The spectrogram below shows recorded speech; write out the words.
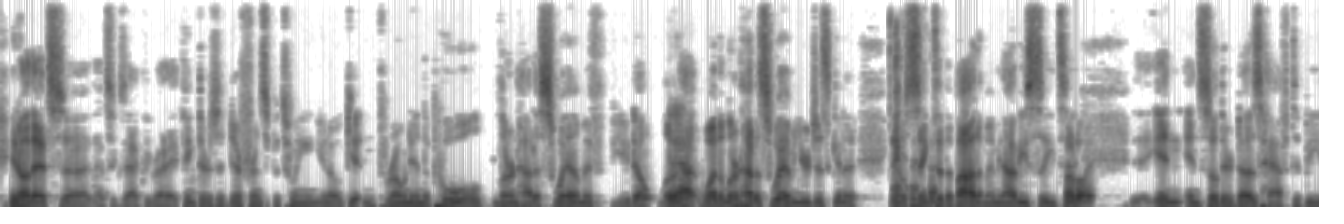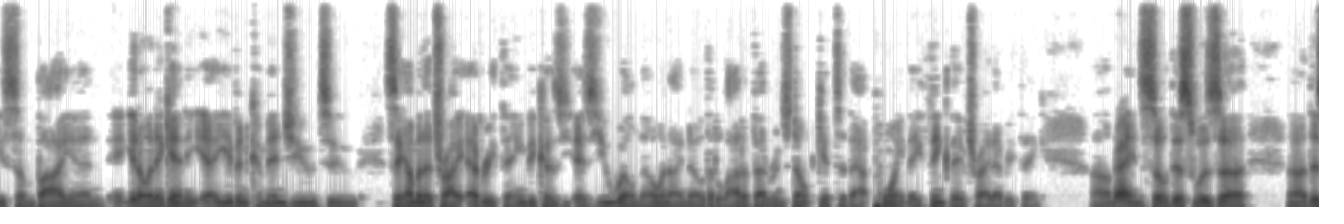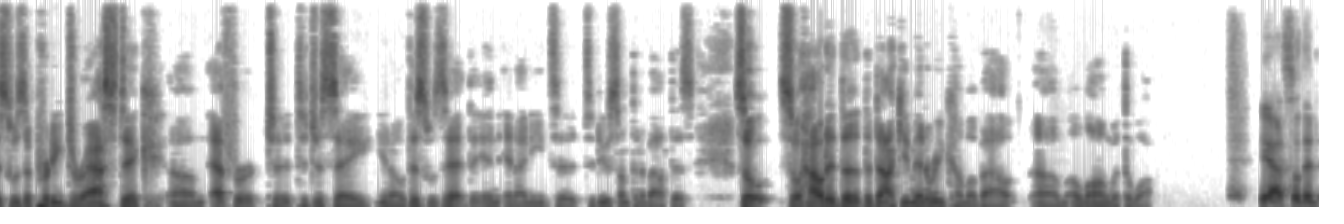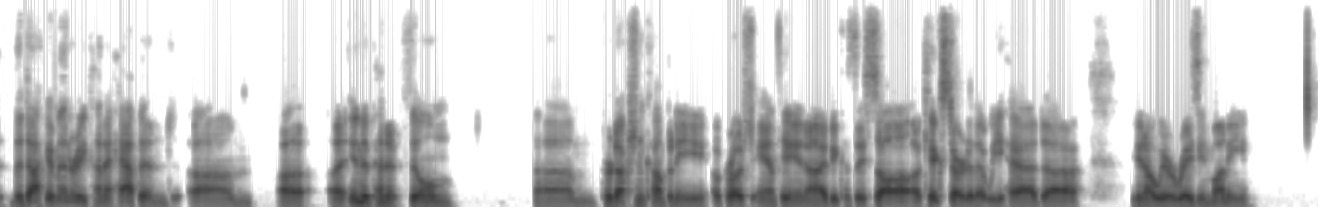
You know, that's uh, that's exactly right. I think there's a difference between you know getting thrown in the pool, learn how to swim. If you don't learn yeah. how, want to learn how to swim, you're just gonna you know sink to the bottom. I mean, obviously, to, totally. And and so there does have to be some buy-in. You know, and again, I even commend you to say I'm going to try everything because, as you well know, and I know that a lot of veterans don't get to that point. They think they've tried everything, um, right. and so this was a uh, this was a pretty drastic um, effort to to just say, you know, this was it, and, and I need to to do something about this. So so how did the the documentary come about um, along with the walk? Yeah, so the the documentary kind of happened. Um, uh, an independent film um, production company approached Anthony and I because they saw a Kickstarter that we had. Uh, you know, we were raising money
